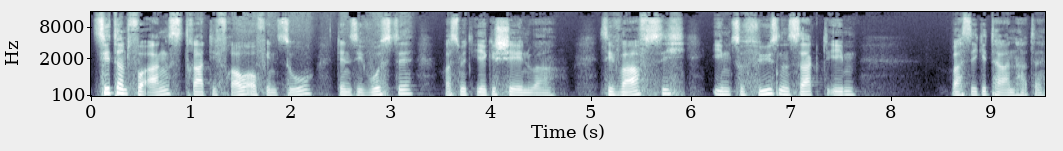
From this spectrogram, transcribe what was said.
Zitternd vor Angst trat die Frau auf ihn zu, denn sie wusste, was mit ihr geschehen war. Sie warf sich ihm zu Füßen und sagte ihm, was sie getan hatte.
